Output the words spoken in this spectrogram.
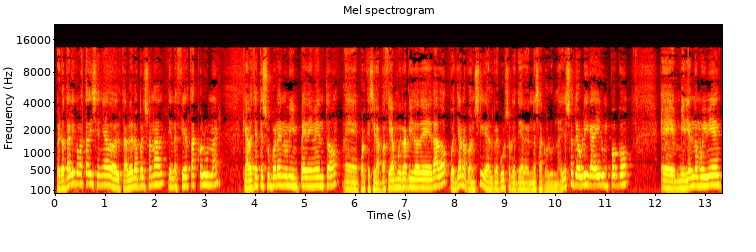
Pero tal y como está diseñado el tablero personal, tiene ciertas columnas que a veces te suponen un impedimento, eh, porque si la vacías muy rápido de dados, pues ya no consigue el recurso que tiene en esa columna. Y eso te obliga a ir un poco eh, midiendo muy bien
